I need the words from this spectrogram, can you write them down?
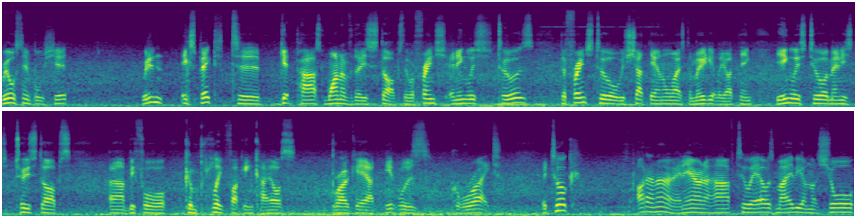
Real simple shit. We didn't expect to get past one of these stops. There were french and english tours. The french tour was shut down almost immediately i think. The english tour managed two stops uh, before complete fucking chaos broke out. It was great. It took, I don't know, an hour and a half, two hours maybe, I'm not sure,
